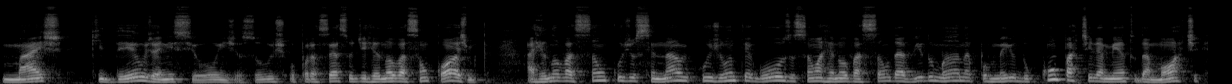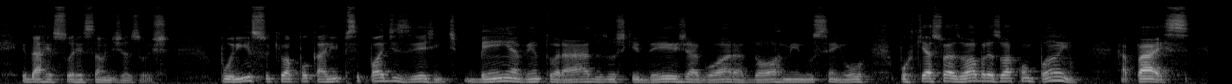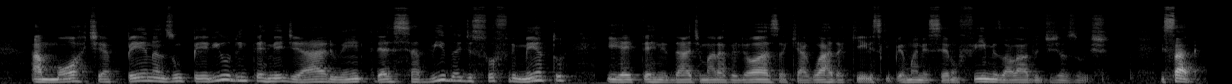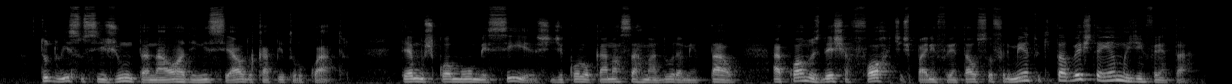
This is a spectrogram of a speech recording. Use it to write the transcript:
Mas que Deus já iniciou em Jesus o processo de renovação cósmica, a renovação cujo sinal e cujo antegozo são a renovação da vida humana por meio do compartilhamento da morte e da ressurreição de Jesus. Por isso que o Apocalipse pode dizer, gente, bem-aventurados os que desde agora dormem no Senhor, porque as suas obras o acompanham. Rapaz, a morte é apenas um período intermediário entre essa vida de sofrimento e a eternidade maravilhosa que aguarda aqueles que permaneceram firmes ao lado de Jesus. E sabe, tudo isso se junta na ordem inicial do capítulo 4. Temos como o Messias de colocar nossa armadura mental, a qual nos deixa fortes para enfrentar o sofrimento que talvez tenhamos de enfrentar.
